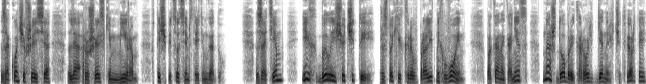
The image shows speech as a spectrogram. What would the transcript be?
закончившаяся Ля-Рушельским миром в 1573 году. Затем их было еще четыре жестоких кровопролитных войн, пока, наконец, наш добрый король Генрих IV,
